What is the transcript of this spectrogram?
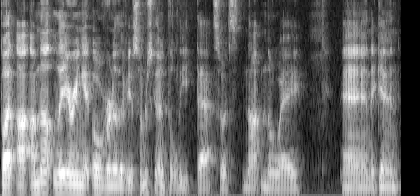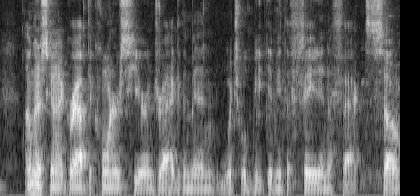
But I'm not layering it over another video, so I'm just going to delete that so it's not in the way. And again, I'm just going to grab the corners here and drag them in, which will be, give me the fade in effect. So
